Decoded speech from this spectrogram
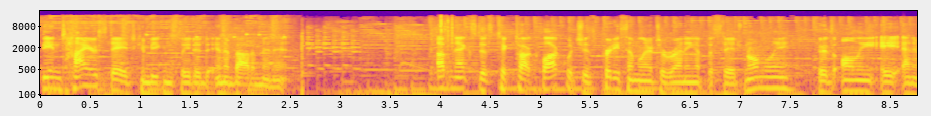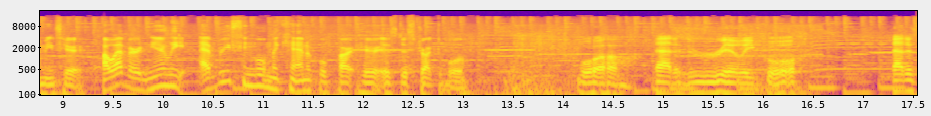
The entire stage can be completed in about a minute. Up next is Tick-Tock Clock, which is pretty similar to running up the stage normally. There's only 8 enemies here. However, nearly every single mechanical part here is destructible. Whoa, that is really cool. That is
